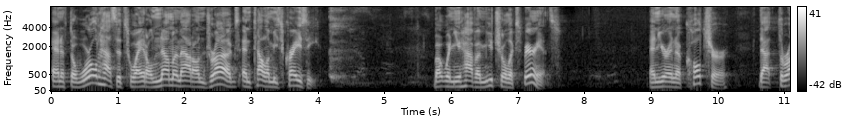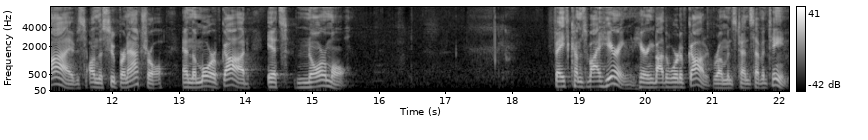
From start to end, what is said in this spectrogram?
And if the world has its way, it'll numb him out on drugs and tell him he's crazy. But when you have a mutual experience and you're in a culture that thrives on the supernatural and the more of God, it's normal. Faith comes by hearing, and hearing by the word of God, Romans 10 17.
